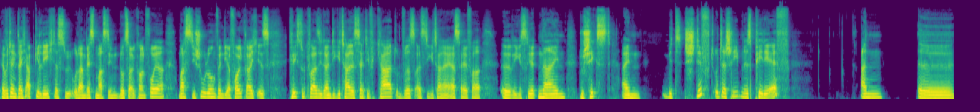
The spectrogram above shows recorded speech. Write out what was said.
Da wird dann gleich abgelegt, dass du, oder am besten machst den Nutzer-Account vorher, machst die Schulung, wenn die erfolgreich ist, kriegst du quasi dein digitales Zertifikat und wirst als digitaler Ersthelfer äh, registriert. Nein, du schickst ein mit Stift unterschriebenes PDF an äh,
